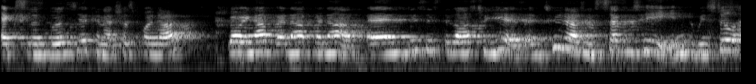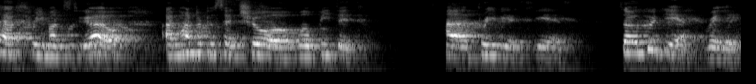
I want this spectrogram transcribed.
Excellent birth year, can I just point out? Going up and up and up. And this is the last two years. And 2017, we still have three months to go. I'm 100% sure we'll beat it uh, previous years. So good year, really,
